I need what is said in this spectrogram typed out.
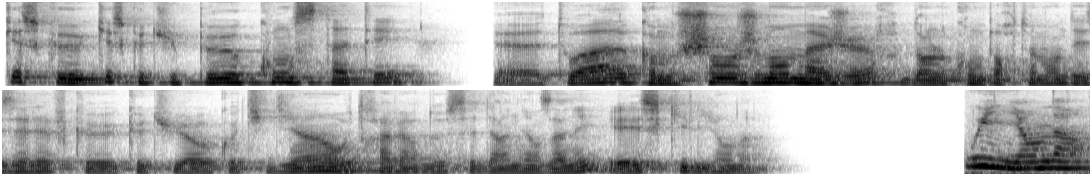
qu'est-ce que, qu'est-ce que tu peux constater euh, toi, comme changement majeur dans le comportement des élèves que, tu as au quotidien au travers de ces dernières années Et est-ce qu'il y en a? Oui, il y en a.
